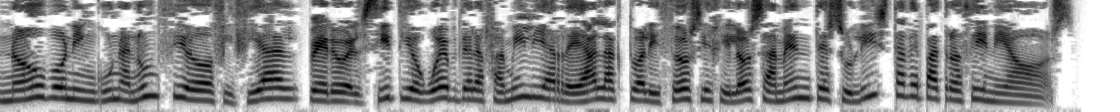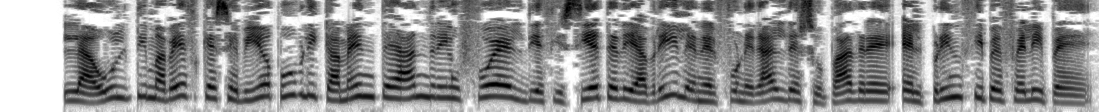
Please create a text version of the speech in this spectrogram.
No hubo ningún anuncio oficial, pero el sitio web de la familia real actualizó sigilosamente su lista de patrocinios. La última vez que se vio públicamente a Andrew fue el 17 de abril en el funeral de su padre, el príncipe Felipe.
